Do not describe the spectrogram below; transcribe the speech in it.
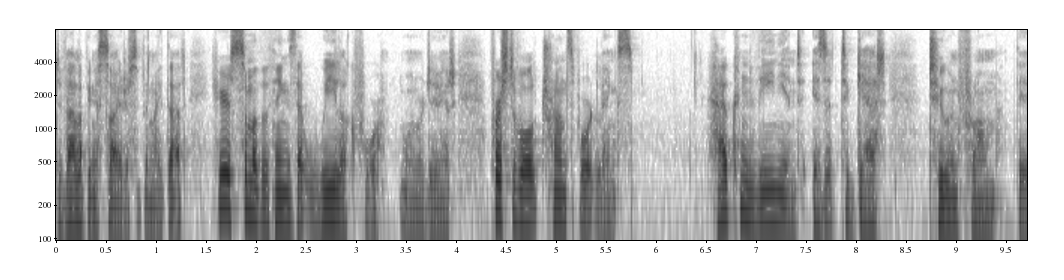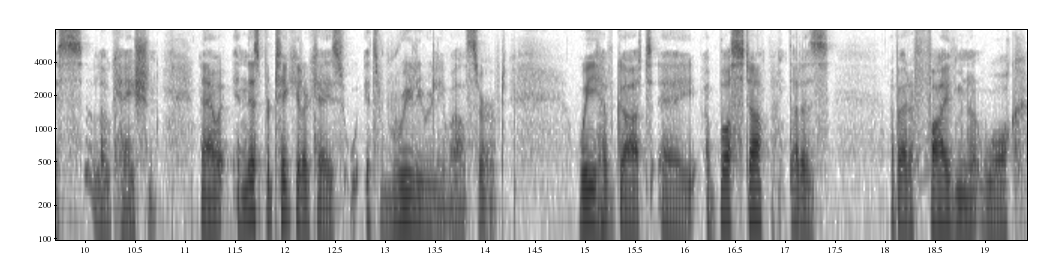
developing a site or something like that. Here's some of the things that we look for when we're doing it. First of all, transport links. How convenient is it to get to and from this location? Now, in this particular case, it's really, really well served. We have got a, a bus stop that is about a five minute walk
